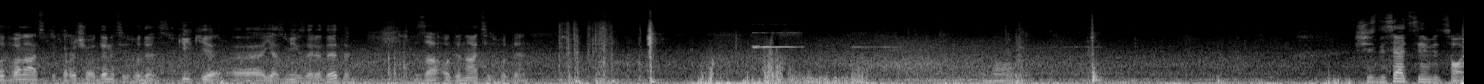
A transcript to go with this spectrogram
До 12, коротше 11 годин. Скільки е, я зміг зарядити за 11 годин. Ну. 67%.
